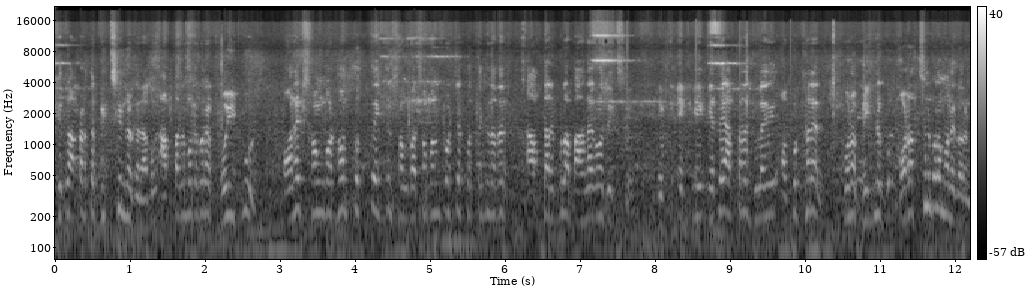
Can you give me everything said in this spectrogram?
কিন্তু আপনারা তো বিচ্ছিন্ন কেন? এবং আপনাদের মতো করে বইপুর অনেক সংগঠন প্রত্যেকদিন সংবাদ সম্মেলন করছে, প্রত্যেকদিন তাদের আবদারগুলো, বাহানাগুলো দিচ্ছে। এতে আপনারা জুলাই অভ্যুত্থানের কোনো বিঘ্ন ঘটাচ্ছেন বলে মনে করেন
